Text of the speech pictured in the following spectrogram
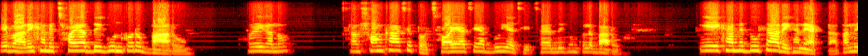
এবার এখানে ছয় আর দুই গুণ করো বারো, হয়ে গেল। কারণ সংখ্যা আছে তো, ছয় আছে আর দুই আছে, ছয় আর দুই গুণ করলে বারো। এখানে দুটা আর এখানে একটা, তাহলে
